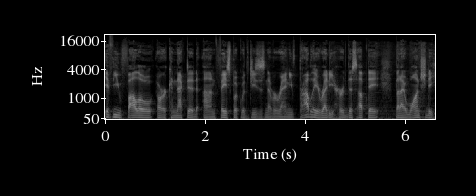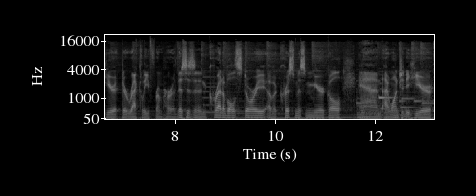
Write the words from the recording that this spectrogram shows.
if you follow or connected on Facebook with Jesus Never Ran, you've probably already heard this update, but I want you to hear it directly from her. This is an incredible story of a Christmas miracle, and I want you to hear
